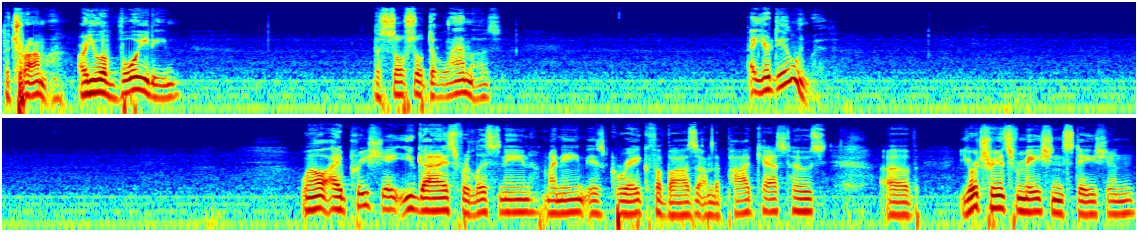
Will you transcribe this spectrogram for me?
the trauma? Are you avoiding the social dilemmas that you're dealing with? Well, I appreciate you guys for listening. My name is Greg Favazza. I'm the podcast host of Your Transformation Station.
